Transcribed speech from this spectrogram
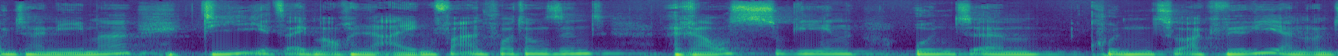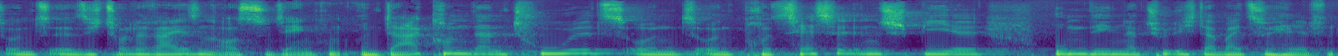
Mini-Unternehmer, die jetzt eben auch in der Eigenverantwortung sind, rauszugehen und ähm, Kunden zu akquirieren und, und äh, sich tolle Reisen auszudenken. Und da kommen dann Tools und, und Prozesse ins Spiel, um denen natürlich dabei zu helfen.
